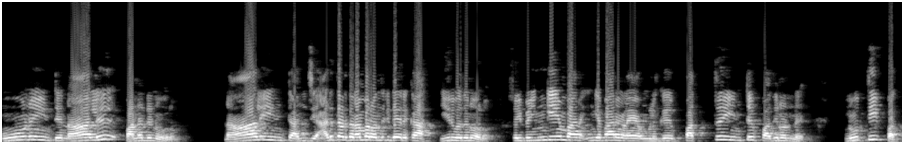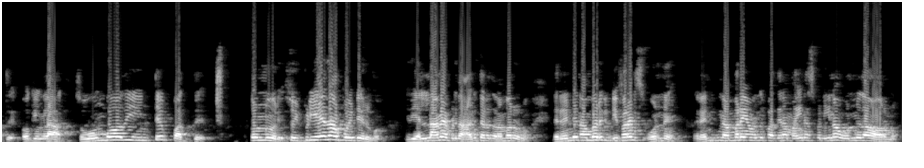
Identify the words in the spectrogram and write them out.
மூணு இன்ட்டு நாலு பன்னெண்டுன்னு வரும். நாலு இன்ட்டு அஞ்சு அடுத்தடுத்த நம்பர் வந்துகிட்டே இருக்கா? இருபதுன்னு வரும். ஸோ இப்போ இங்கேயும் பாருங்க இங்க பாருங்களேன் உங்களுக்கு பத்து இன்ட்டு பதினொன்னு நூத்தி பத்து ஓகேங்களா? ஸோ ஒன்பது இன்ட்டு பத்து தொண்ணூறு. ஸோ இப்படியே தான் போயிட்டு இருக்கும். இது எல்லாமே அப்படிதான். அடுத்தடுத்த நம்பர் வரும். ரெண்டு நம்பருக்கு டிஃபரன்ஸ் ஒன்று ரெண்டு நம்பரையும் வந்து பார்த்தீங்கன்னா மைனஸ் பண்ணீங்கன்னா ஒன்று தான் வரணும்.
